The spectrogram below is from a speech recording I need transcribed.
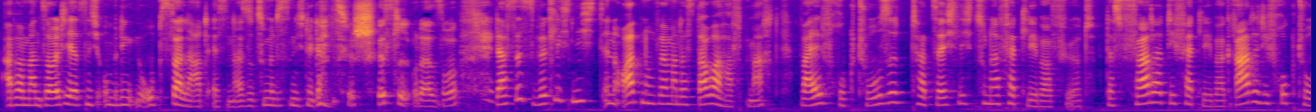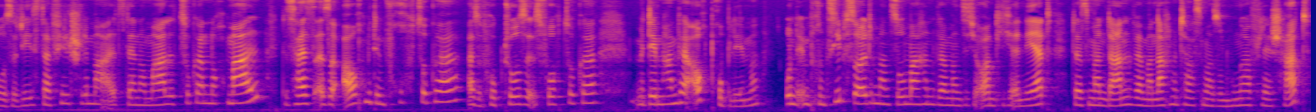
Aber man sollte jetzt nicht unbedingt einen Obstsalat essen, also zumindest nicht eine ganze Schüssel oder so. Das ist wirklich nicht in Ordnung, wenn man das dauerhaft macht, weil Fructose tatsächlich zu einer Fettleber führt. Das fördert die Fettleber. Gerade die Fructose, die ist da viel schlimmer als der normale Zucker nochmal. Das heißt also auch mit dem Fruchtzucker, also Fructose ist Fruchtzucker, mit dem haben wir auch Probleme. Und im Prinzip sollte man es so machen, wenn man sich ordentlich ernährt, dass man dann, wenn man nachmittags mal so ein Hungerflash hat,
